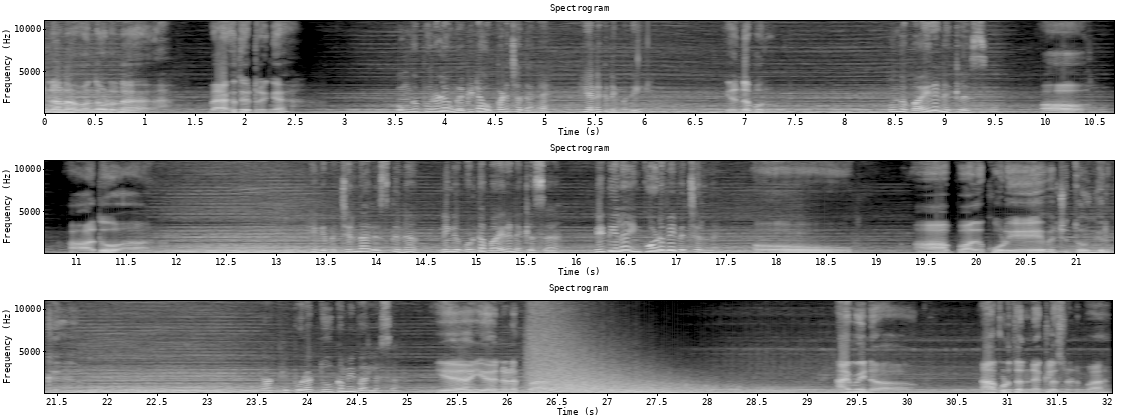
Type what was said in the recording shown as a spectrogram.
என்ன நான் வந்த உடனே பேக்கை தேட்டுறீங்க உங்க பொருளை உங்ககிட்ட ஒப்படைச்சாதானே? எனக்கு நிம்மதி. எந்த பொருள்? உங்க வைர நெக்லஸ். ஓ அதுவா? இங்க வச்சிருந்தா ரிஸ்க்னு நீங்க கொடுத்த வைர நெக்லஸ நேத்தியெல்லாம் என் கூடவே வச்சிருந்தேன். ஓ. அப்போ அதை கூடயே வச்சு தூங்கியிருக்கேன். ராத்திரி பூரா தூக்கமே வரல சார் ஏன் ஏன் நினைப்ப? ஐ மீன் நான் கொடுத்த நெக்லஸ் நினைப்பா?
